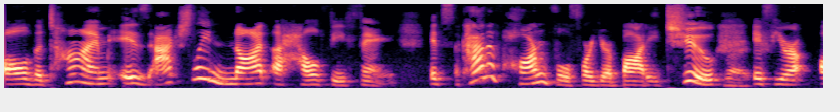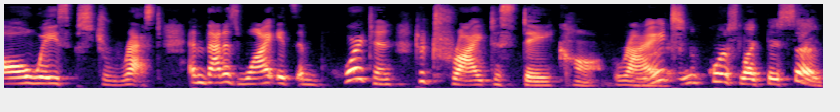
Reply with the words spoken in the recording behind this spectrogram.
all the time is actually not a healthy thing. It's kind of harmful for your body too Right. if you're always stressed. And that is why it's important to try to stay calm, right? And of course, like they said,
